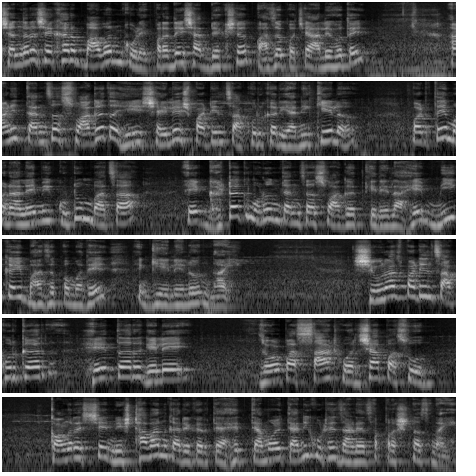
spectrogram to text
चंद्रशेखर बावनकुळे प्रदेशाध्यक्ष भाजपचे आले होते. आणि त्यांचं स्वागतही शैलेश पाटील चाकूरकर यांनी केलं. पण ते म्हणाले मी कुटुंबाचा एक घटक म्हणून त्यांचं स्वागत केलेलं आहे. मी काही भाजपमध्ये गेलेलो नाही. शिवराज पाटील चाकूरकर हे तर गेले जवळपास साठ वर्षापासून काँग्रेसचे निष्ठावान कार्यकर्ते आहेत. त्यामुळे त्यांनी कुठे जाण्याचा प्रश्नच नाही.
